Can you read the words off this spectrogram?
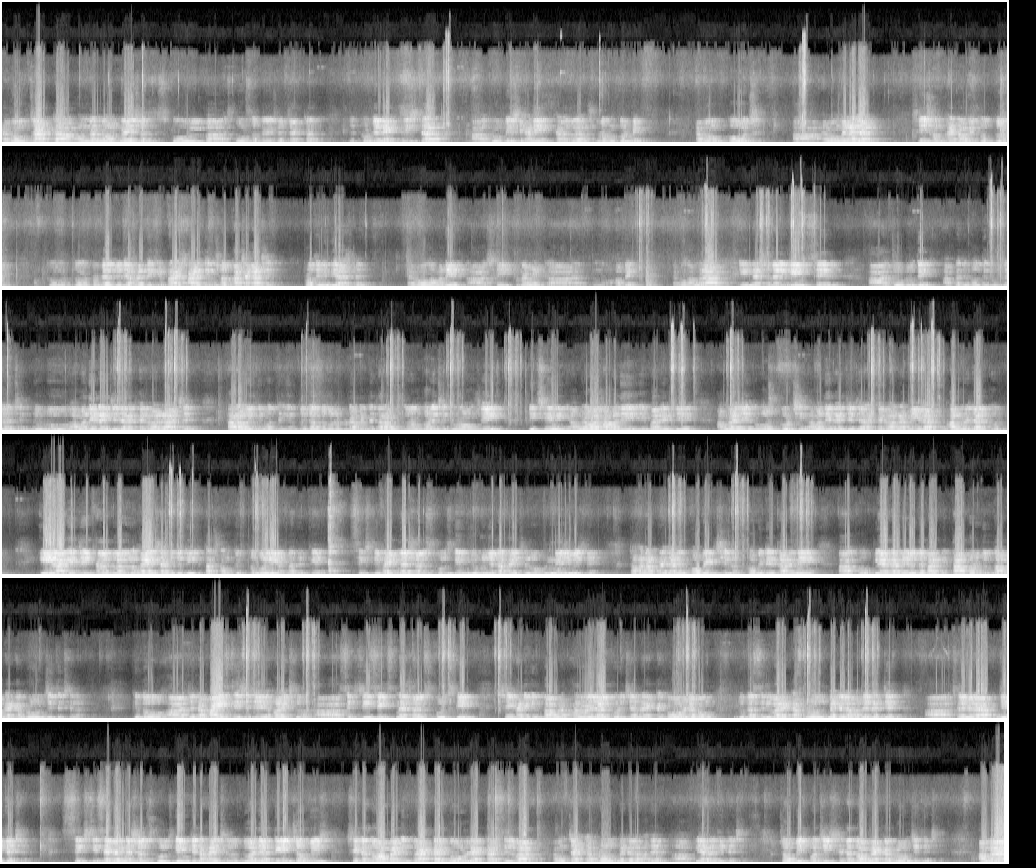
এবং চারটা অন্যান্য অর্গানাইজেশন স্কুল বা স্পোর্টস অর্গানাইজেশন চারটা। টোটাল একত্রিশটা গ্রুপে সেখানে খেলাধুলায় অংশগ্রহণ করবে এবং কোচ এবং ম্যানেজার সেই সংখ্যাটাও একত্র। তো টোটাল যদি আমরা দেখি প্রায় সাড়ে তিনশোর কাছাকাছি প্রতিনিধি আসবে এবং আমাদের সেই টুর্নামেন্ট হবে। এবং আমরা এই ন্যাশনাল গেমসের জুডুতে আপনাদের বলতে খুশি হচ্ছে জুডু আমাদের রাজ্যে যারা খেলোয়াড়রা আছে তারাও ইতিমধ্যে কিন্তু যতগুলো টুর্নামেন্টে তারা অংশগ্রহণ করেছে, কোনো অংশেই পিছিয়ে নেই। আমরাও আশাবাদী এবারের যে আমরা যেহেতু হোস্ট করছি, আমাদের রাজ্যে যারা খেলোয়াড়রা, মেয়েরা ভালো রেজাল্ট করবে। এর আগে যে খেলাধুলাগুলো হয়েছে, আমি যদি তার সংক্ষিপ্ত বলি আপনাদেরকে sixty five national schools game judo যেটা হয়েছিল উনিশ তখন আপনারা জানেন কোভিড ছিল। কোভিড এর কারণে খুব প্লেয়াররা বেরোতে পারেনি। তারপরেও কিন্তু আমরা একটা ব্রোঞ্জ জিতেছিলাম। কিন্তু যেটা বাইশ তেইশে যে হয়েছিল sixty six national schools game সেখানে কিন্তু আমরা ভালো রেজাল্ট করেছি। আমরা একটা গোল্ড এবং দুটা সিলভার একটা ব্রোঞ্জ মেডেল আমাদের রাজ্যে আহ, ছেলেমেয়েরা জিতেছে। Sixty seven national schools game যেটা হয়েছিল দু হাজার তেইশ চব্বিশ সেটা তো আমরা কিন্তু একটা গোল্ড একটা সিলভার এবং চারটা ব্রোঞ্জ মেডেল আমাদের প্লেয়াররা জিতেছে। চব্বিশ পঁচিশ সেটা তো আমরা একটা ব্রোঞ্জ জিতেছি। আমরা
